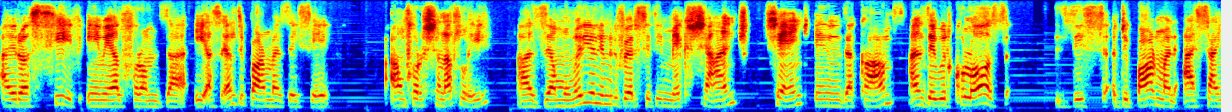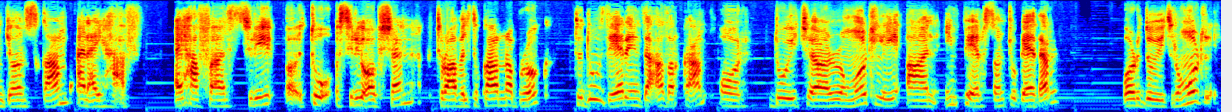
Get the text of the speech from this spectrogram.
i receive email from the esl department. They say unfortunately as the Memorial University makes change change in the camps and they will close this department at St. John's Camp, and I have I have a three uh, two three option: travel to Brook to do there in the other camp, or do it uh, remotely and in person together, or do it remotely.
